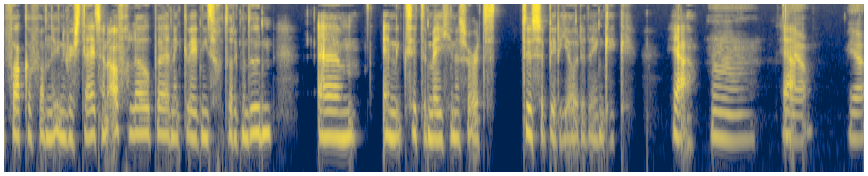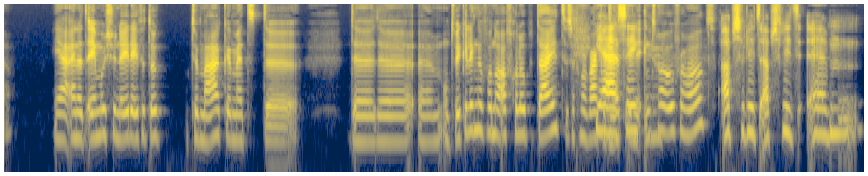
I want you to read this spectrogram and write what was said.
vakken van de universiteit zijn afgelopen en ik weet niet zo goed wat ik moet doen. en ik zit een beetje in een soort tussenperiode, denk ik. Ja. Hmm. ja. Ja. Ja. Ja, en het emotionele heeft het ook te maken met de, de, de um, ontwikkelingen van de afgelopen tijd? Zeg maar waar ik het net in de intro over had. Absoluut, absoluut. Um,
